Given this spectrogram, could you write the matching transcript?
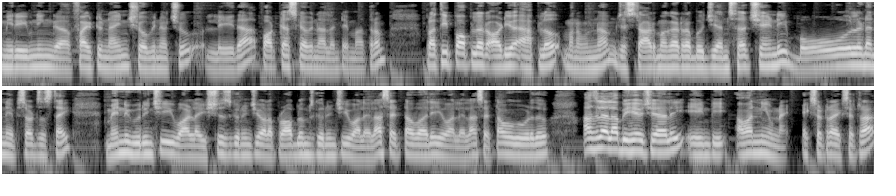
మీరు evening five to nine show వినొచ్చు. లేదా పాడ్కాస్ట్గా వినాలంటే మాత్రం ప్రతి పాపులర్ ఆడియో యాప్లో మనం ఉన్నాం. జస్ట్ ఆడమగాడ్ రబుజీ అని సెర్చ్ చేయండి. బోల్డ్ అని ఎపిసోడ్స్ వస్తాయి. మెన్ గురించి వాళ్ళ ఇష్యూస్ గురించి వాళ్ళ ప్రాబ్లమ్స్ గురించి వాళ్ళు ఎలా సెట్ అవ్వాలి వాళ్ళు ఎలా సెట్ అవ్వకూడదు అసలు ఎలా బిహేవ్ చేయాలి ఏంటి అవన్నీ ఉన్నాయి. ఎక్సెట్రా ఎక్సెట్రా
